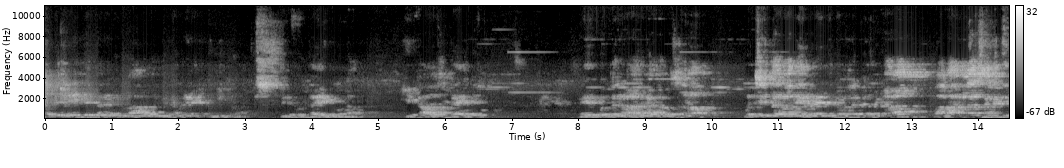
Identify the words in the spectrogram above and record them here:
అయితే ఏం చెప్తారంటే రావాలి మీరు ఎవరైనా మీకున్నారు. మీరు ఇప్పుడు ధైర్యంగా ఉన్నారు మీకు కావాల్సిన ధైర్యం మేము పొద్దున్న మా అధికారులు వస్తున్నాం వచ్చిన తర్వాత ఎవరైతే మిమ్మల్ని ఇబ్బంది పెట్టారో వాళ్ళ సంగతి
